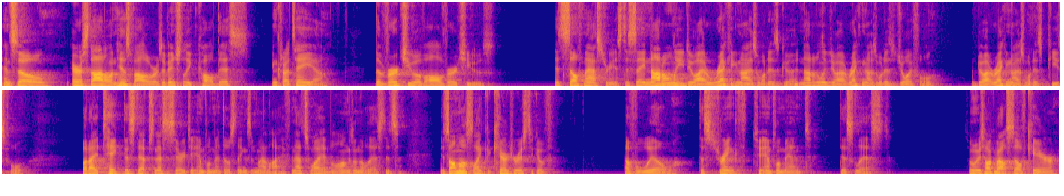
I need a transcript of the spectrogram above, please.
And so Aristotle and his followers eventually called this enkrateia the virtue of all virtues. It's self mastery. It's to say, not only do I recognize what is good, not only do I recognize what is joyful, do I recognize what is peaceful, but I take the steps necessary to implement those things in my life. And that's why it belongs on the list. It's, it's almost like a characteristic of, of will, the strength to implement this list. So when we talk about self care,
